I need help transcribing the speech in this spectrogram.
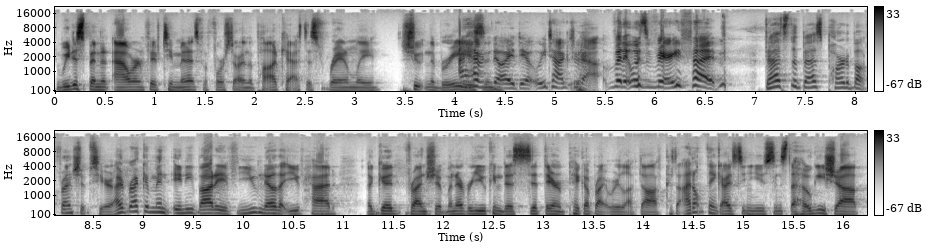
we just spent an hour and 15 minutes before starting the podcast just randomly shooting the breeze. I have and no idea what we talked about, but it was very fun. That's the best part about friendships here. I recommend anybody if you know that you've had a good friendship, whenever you can just sit there and pick up right where you left off. Because I don't think I've seen you since the hoagie shop,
